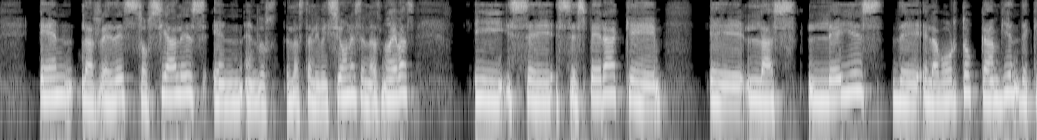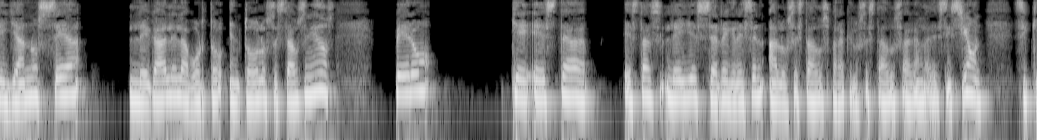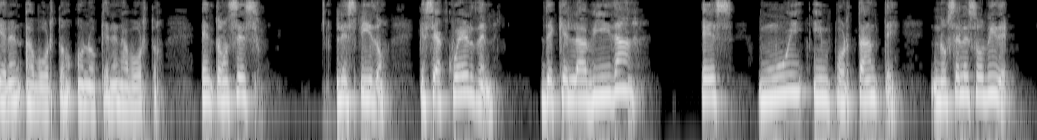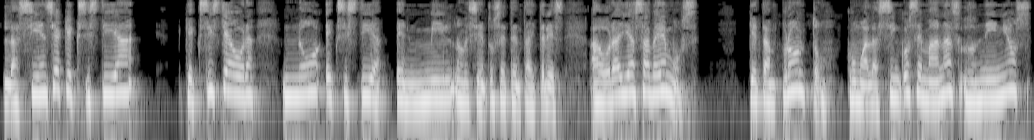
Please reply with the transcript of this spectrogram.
en las redes sociales, en, en, los, en las televisiones, en las nuevas, y se, se espera que eh, las leyes del aborto cambien, de que ya no sea legal el aborto en todos los Estados Unidos, pero que esta, estas leyes se regresen a los estados para que los estados hagan la decisión si quieren aborto o no quieren aborto. Entonces, les pido que se acuerden de que la vida es muy importante. No se les olvide, la ciencia que existía, que existe ahora, no existía en 1973. Ahora ya sabemos que tan pronto como a las cinco semanas los niños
